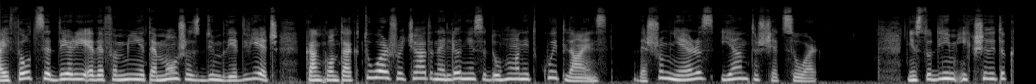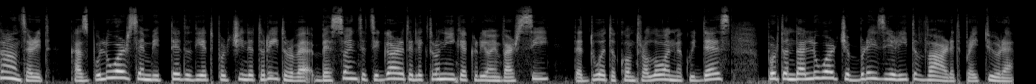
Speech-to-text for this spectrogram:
Ai thotë se deri edhe fëmijët e moshës dymbëdhjetë vjeç kanë kontaktuar shoqatën e lënies së duhanit Quitlines dhe shumë njerëz janë të shqetësuar. Një studim i Këshillit të Kancerit ka zbuluar se mbi 80% e të rriturve besojnë se cigaret elektronike krijojnë varësi dhe duhet të kontrollohen me kujdes për të ndaluar që brezi i ri të varet prej tyre.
